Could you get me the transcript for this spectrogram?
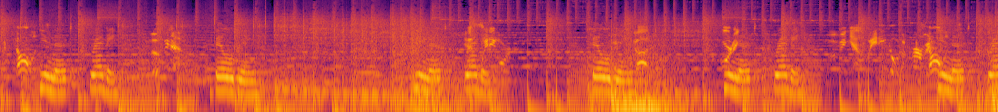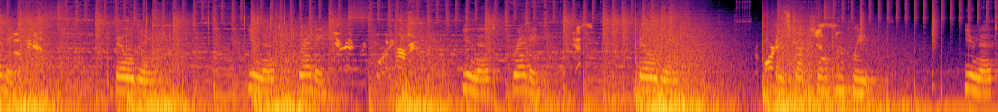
Acknowledged. Unit ready. Moving out. Building. Unit Yes, ready. Building. Unit ready. Moving out. Waiting order. Affirmative. Unit ready. Moving out. Building. Unit ready. Unit reporting. Unit ready. Yes. Building. Reporting. Construction Yes, complete. Unit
